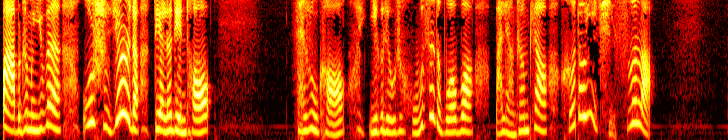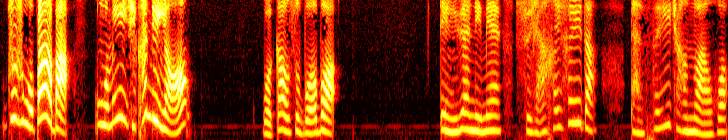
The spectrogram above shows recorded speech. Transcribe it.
爸爸这么一问，我使劲儿的点了点头。在入口，一个留着胡子的伯伯把两张票合到一起撕了。这是我爸爸，我们一起看电影。我告诉伯伯。电影院里面虽然黑黑的，但非常暖和，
